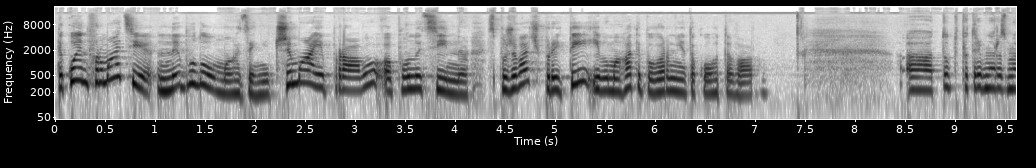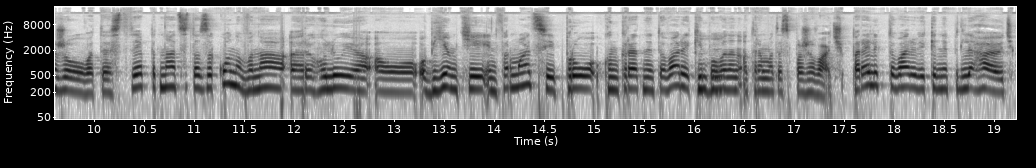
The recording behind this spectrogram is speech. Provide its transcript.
Такої інформації не було в магазині. Чи має право повноцінне повноцінно споживач прийти і вимагати повернення такого товару? Тут потрібно розмежовувати стаття 15 закону. Вона е, регулює об'єм тієї інформації про конкретний товар, який повинен отримати споживач. Перелік товарів, які не підлягають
